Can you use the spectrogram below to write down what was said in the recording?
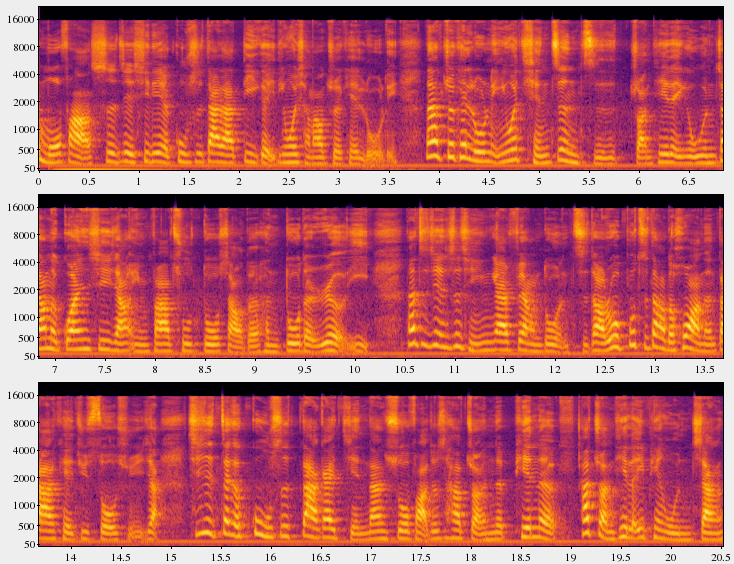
魔法世界系列的故事，大家第一个一定会想到 J.K. 罗琳。那 J.K. 罗琳因为前阵子转贴的一个文章的关系，然后引发出多少的很多的热议。那这件事情应该非常多人知道，如果不知道的话呢，大家可以去搜寻一下。其实这个故事大概简单说法就是他转的偏了，他转贴了一篇文章。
